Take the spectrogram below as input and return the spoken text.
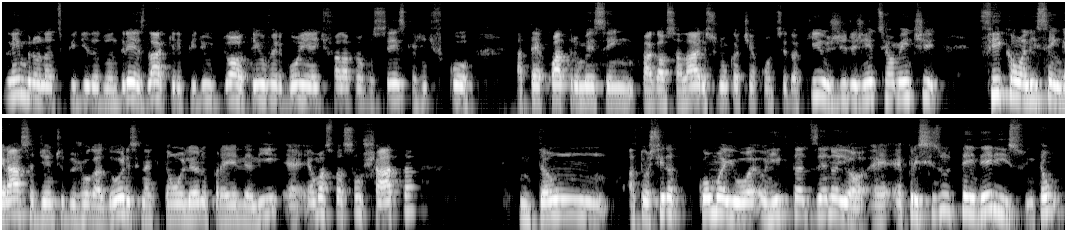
lembram na despedida do Andrés lá, que ele pediu: Ó, oh, tenho vergonha aí de falar para vocês que a gente ficou até quatro meses sem pagar o salário, isso nunca tinha acontecido aqui. Os dirigentes realmente ficam ali sem graça diante dos jogadores, né, que estão olhando para ele ali. É, é, uma situação chata. Então, a torcida, como aí o Henrique está dizendo aí, ó, é, é, preciso entender isso. Então,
